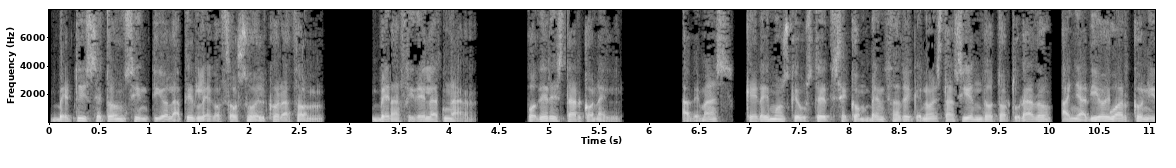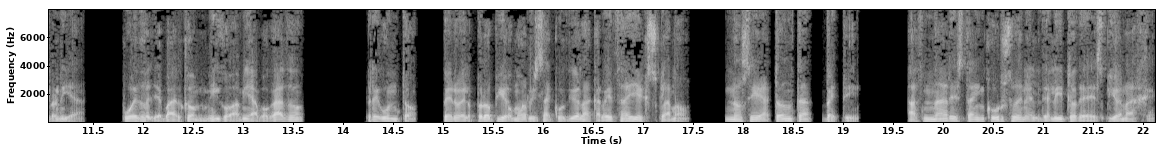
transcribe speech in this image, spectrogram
Betty Seton sintió latirle gozoso el corazón. Ver a Fidel Aznar. Poder estar con él. Además, queremos que usted se convenza de que no está siendo torturado, añadió Edward con ironía. ¿Puedo llevar conmigo a mi abogado? Preguntó. Pero el propio Morris sacudió la cabeza y exclamó. No sea tonta, Betty. Aznar está incurso en el delito de espionaje.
